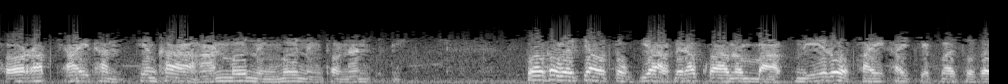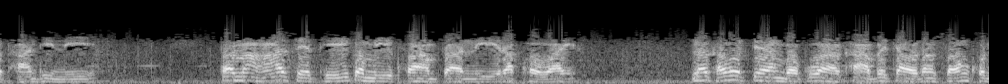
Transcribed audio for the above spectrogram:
ขอรับใช้ท่าน เพียงค่าอาหารมื้อหนึ่งมื้อหนึ่งเท่านั้นเพราะข้าพเจ้าตกยากได้รับความลำบากหนีโรคภัยไข้เจ็บมาสู่สถานที่นี้พระมหาเศรษฐีก็มีความปราณีรับเขาไว้ แล้วเขาก็แจ้งบอกว่าข้าพเจ้าทั้งสองคน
